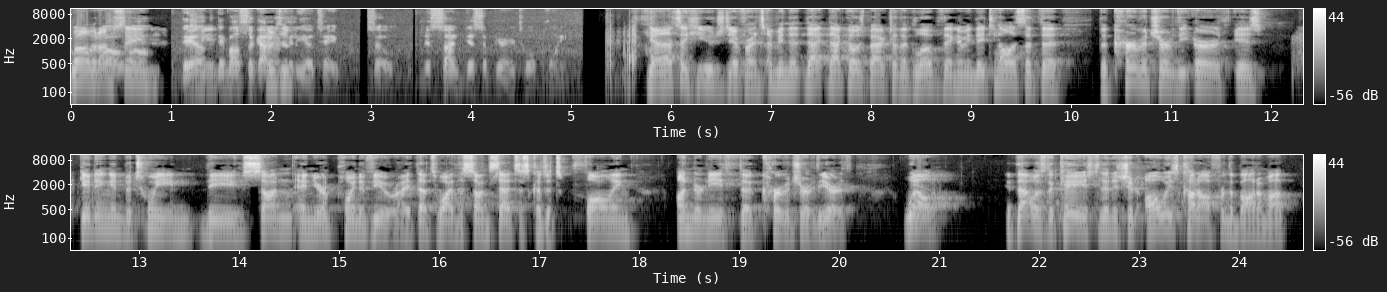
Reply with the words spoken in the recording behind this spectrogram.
Well, but well, I'm saying they, I mean, they've also got a videotape, so the sun disappearing to a point. Yeah, that's a huge difference. I mean, that, that that goes back to the globe thing. I mean, they tell us that the the curvature of the Earth is getting in between the sun and your point of view, right? That's why the sun sets is because it's falling underneath the curvature of the Earth. Well, yeah. if that was the case, then it should always cut off from the bottom up.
